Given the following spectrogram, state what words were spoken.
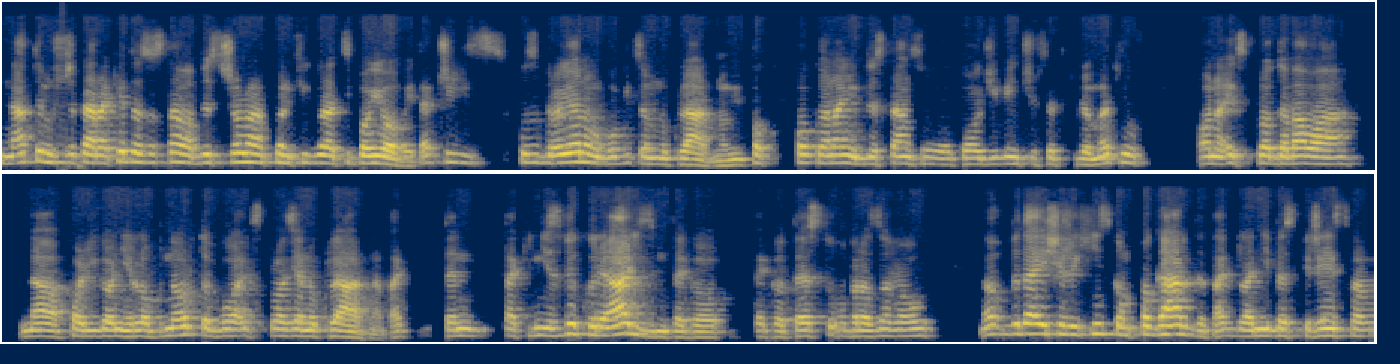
na tym, że ta rakieta została wystrzelona w konfiguracji bojowej, tak, czyli z uzbrojoną głowicą nuklearną i po pokonaniu dystansu około 900 kilometrów ona eksplodowała na poligonie Lob Nord, to była eksplozja nuklearna. Tak? Ten taki niezwykły realizm tego, tego testu obrazował, no, wydaje się, że chińską pogardę tak, dla niebezpieczeństwa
